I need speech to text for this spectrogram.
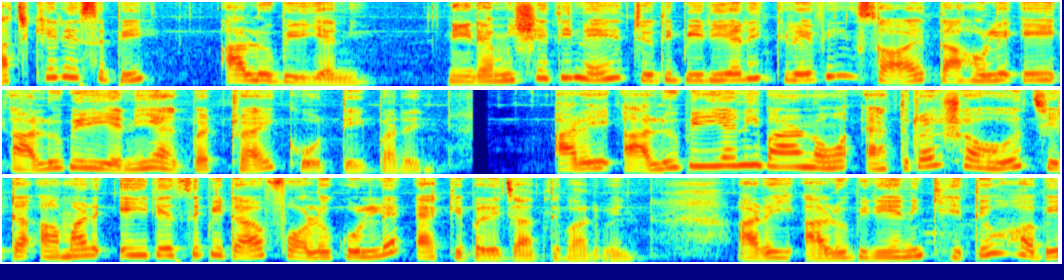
আজকের রেসিপি আলু বিরিয়ানি। নিরামিষের দিনে যদি বিরিয়ানি ক্রেভিংস হয়, তাহলে এই আলু বিরিয়ানি একবার ট্রাই করতেই পারেন। আর এই আলু বিরিয়ানি বানানো এতটাই সহজ, যেটা আমার এই রেসিপিটা ফলো করলে একেবারে জানতে পারবেন। আর এই আলু বিরিয়ানি খেতেও হবে,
